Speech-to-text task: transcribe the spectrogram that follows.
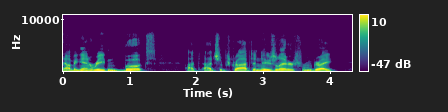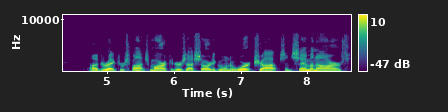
I began reading books. I'd, I'd subscribe to newsletters from great uh, direct response marketers. I started going to workshops and seminars.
